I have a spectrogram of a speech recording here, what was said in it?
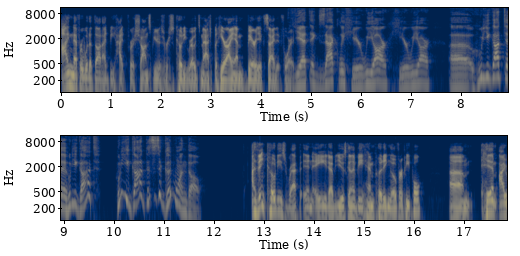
I never would have thought I'd be hyped for a Shawn Spears versus Cody Rhodes match, but here I am, very excited for it. Yet exactly here we are. Here we are. Uh, who do you got? To, who do you got? Who do you got? This is a good one though. I think Cody's rep in AEW is going to be him putting over people. Um, him, I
